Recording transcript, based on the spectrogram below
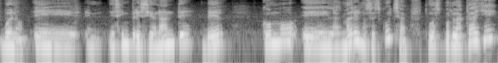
Bueno, eh, em, es impresionante ver cómo eh, las madres nos escuchan. Tú vas por la calle,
